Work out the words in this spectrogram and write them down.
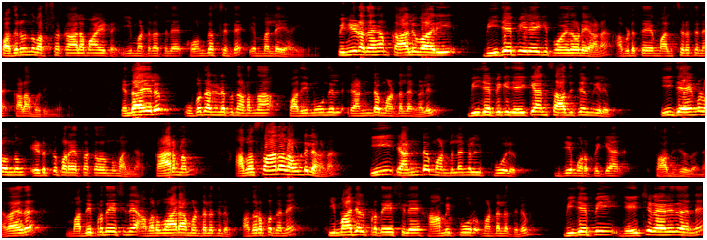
പതിനൊന്ന് വർഷക്കാലമായിട്ട് ഈ മണ്ഡലത്തിലെ കോൺഗ്രസിന്റെ എം എൽ എ ആയിരുന്നു. പിന്നീട് അദ്ദേഹം കാലുവാരി ബി ജെ പിയിലേക്ക് പോയതോടെയാണ് അവിടുത്തെ മത്സരത്തിന് കളമൊരുങ്ങിയത്. എന്തായാലും ഉപതെരഞ്ഞെടുപ്പ് നടന്ന പതിമൂന്നിൽ രണ്ട് മണ്ഡലങ്ങളിൽ ബി ജെ പിക്ക് ജയിക്കാൻ സാധിച്ചെങ്കിലും ഈ ജയങ്ങളൊന്നും എടുത്തു പറയത്തക്കതൊന്നുമല്ല. കാരണം അവസാന റൗണ്ടിലാണ് ഈ രണ്ട് മണ്ഡലങ്ങളിൽ പോലും വിജയം ഉറപ്പിക്കാൻ സാധിച്ചത് തന്നെ. അതായത് മധ്യപ്രദേശിലെ അമർവാര മണ്ഡലത്തിലും അതോടൊപ്പം തന്നെ ഹിമാചൽ പ്രദേശിലെ ഹാമിപ്പൂർ മണ്ഡലത്തിലും ബി ജെ പി ജയിച്ചു കയറിയത് തന്നെ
